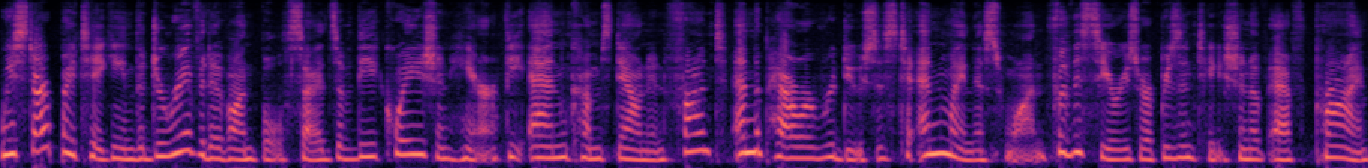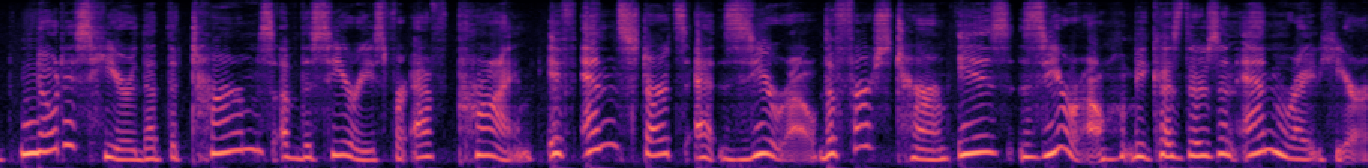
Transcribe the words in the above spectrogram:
We start by taking the derivative on both sides of the equation here. The n comes down in front and the power reduces to n minus 1 for the series representation of f prime. Notice here that the terms of the series for f prime, if n starts at 0, the first term is 0 because there's an n right here.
